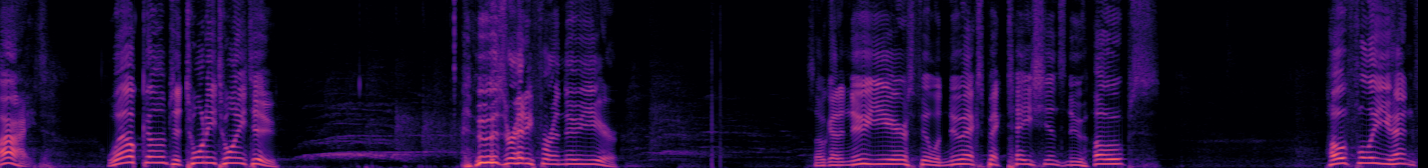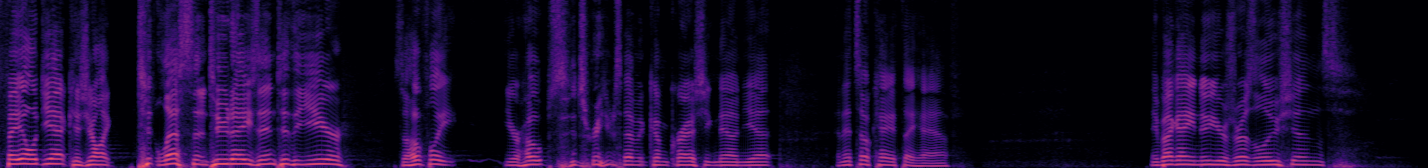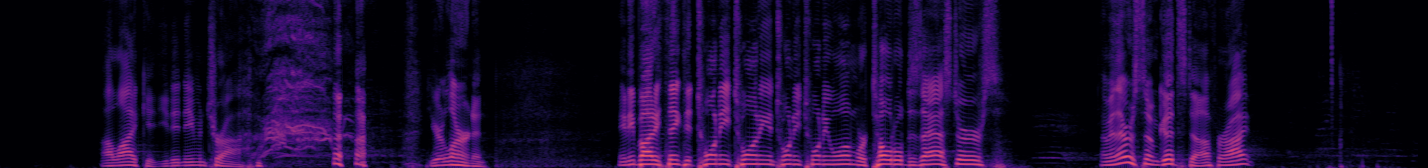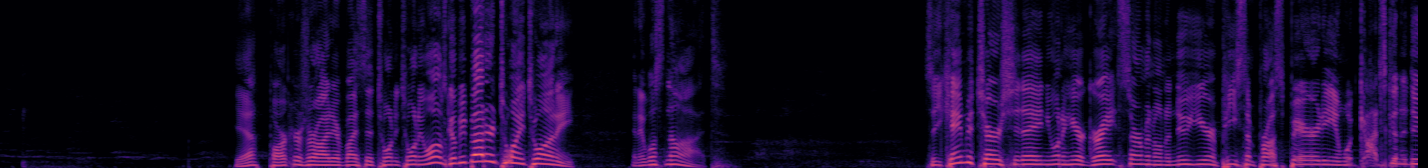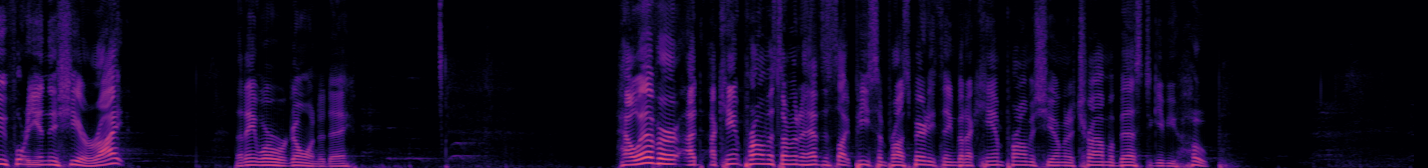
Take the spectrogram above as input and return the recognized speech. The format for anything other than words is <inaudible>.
All right. Welcome to 2022. <laughs> Who is ready for a new year? So, we've got a new year, filled with new expectations, new hopes. Hopefully, you hadn't failed yet because you're like t- less than two days into the year. So, hopefully, your hopes <laughs> and dreams haven't come crashing down yet. And it's okay if they have. Anybody got any New Year's resolutions? I like it. You didn't even try. <laughs> You're learning. Anybody think that 2020 and 2021 were total disasters? I mean, there was some good stuff, right? Yeah, Parker's right. Everybody said 2021 was going to be better than 2020, and it was not. So you came to church today and you want to hear a great sermon on a new year and peace and prosperity and what God's going to do for you in this year, right? That ain't where we're going today. However, I, I can't promise I'm going to have this like peace and prosperity thing, but I can promise you I'm going to try my best to give you hope.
